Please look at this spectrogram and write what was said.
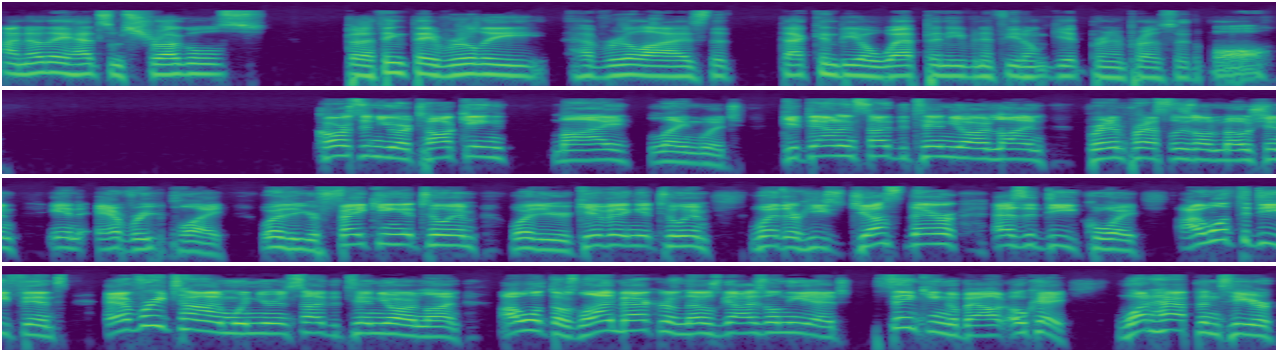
I know they had some struggles, but I think they really have realized that that can be a weapon even if you don't get Brennan Presley the ball. Carson, you are talking my language. Get down inside the 10 yard line. Brennan Presley's on motion in every play. Whether you're faking it to him, whether you're giving it to him, whether he's just there as a decoy. I want the defense every time when you're inside the 10 yard line. I want those linebackers and those guys on the edge thinking about, okay, what happens here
